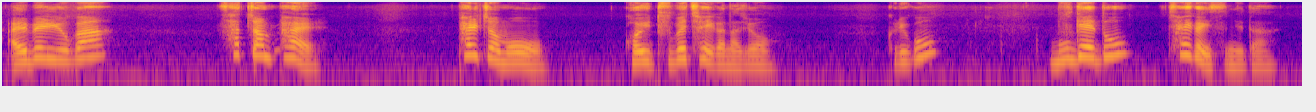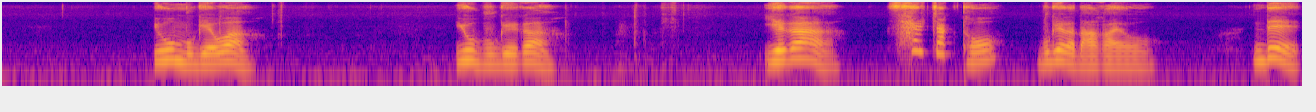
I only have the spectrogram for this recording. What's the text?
알밸류가 4.8, 8.5 거의 두 배 차이가 나죠. 그리고 무게도 차이가 있습니다. 요 무게와 요 무게가 얘가 살짝 더 무게가 나가요. 근데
